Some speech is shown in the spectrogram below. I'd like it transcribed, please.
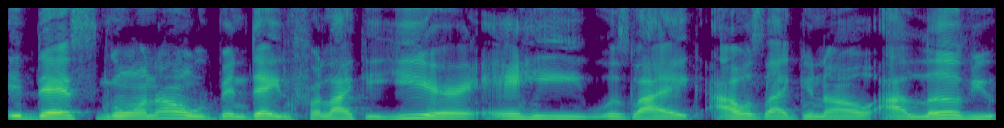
that's going on. We've been dating for like a year, and he was like, I was like, you know, I love you.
